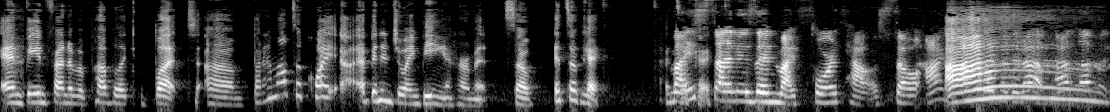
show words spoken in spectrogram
and be in front of a public. But, um, but I'm also quite, I've been enjoying being a hermit. So it's okay. It's My okay. sun is in my fourth house, so I'm, living it up. I love it.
